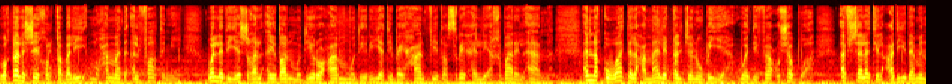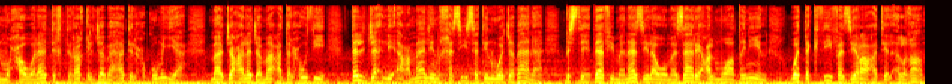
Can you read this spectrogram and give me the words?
وقال الشيخ القبلي محمد الفاطمي والذي يشغل أيضا مدير عام مديرية بيحان في تصريح لأخبار الآن أن قوات العمالقة الجنوبية ودفاع شبوة أفشلت العديد من محاولات اختراق الجبهات الحكومية ما جعل جماعة الحوثي تلجأ لأعمال خسيسة وجبانة باستهداف منازل ومزارع المواطنين وتكثيف زراعة الألغام.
